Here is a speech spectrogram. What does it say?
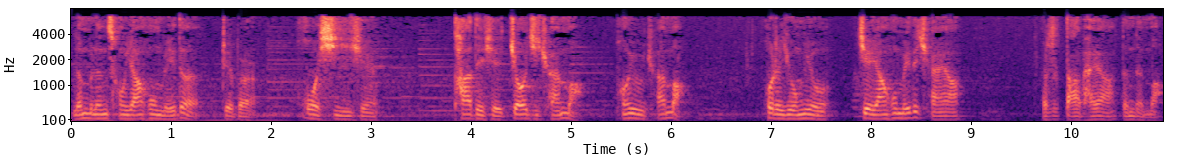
能不能从杨红梅的这边获悉一些他的一些交际圈嘛、朋友圈嘛，或者有没有借杨红梅的钱呀，还是打牌呀等等嘛？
